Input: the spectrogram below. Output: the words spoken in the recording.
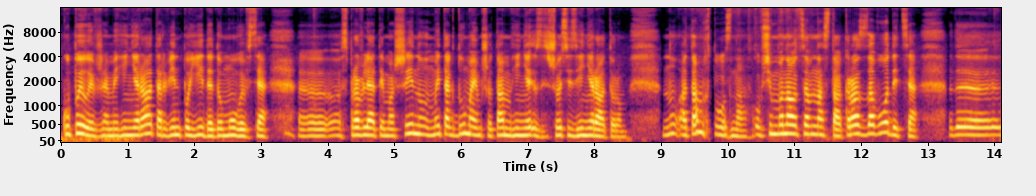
Купили вже ми генератор, він поїде, домовився е, справляти машину. Ми так думаємо, що там гене... щось із генератором. Ну, а там хто зна. В общем, вона оце в нас так. Раз заводиться, е,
